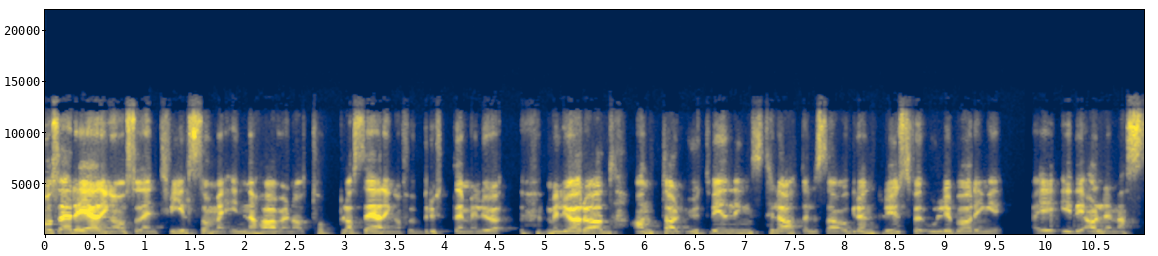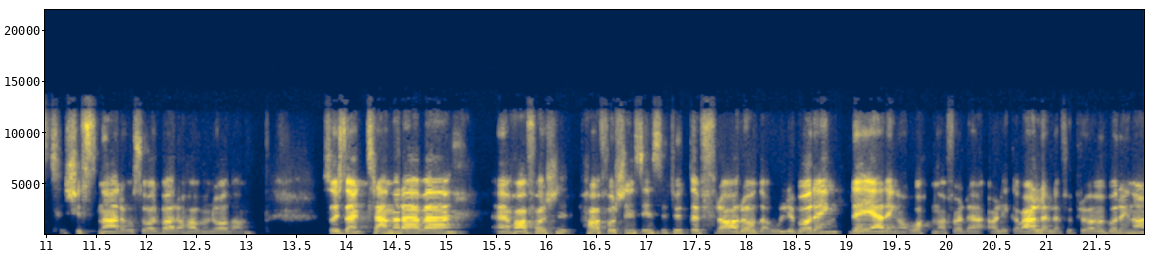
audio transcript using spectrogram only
Og så er regjeringa også den tvilsomme innehaveren av topplasseringa for brutte miljø, miljøråd, antall utvinningstillatelser og grønt lys for oljeboring i i, de aller mest kystnære og sårbare havområdene. Så i sant, Trænarevet, eh, Havforskningsinstituttet fraråda oljeboring. Regjeringa åpna for det allikevel, eller for prøveboring nå.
